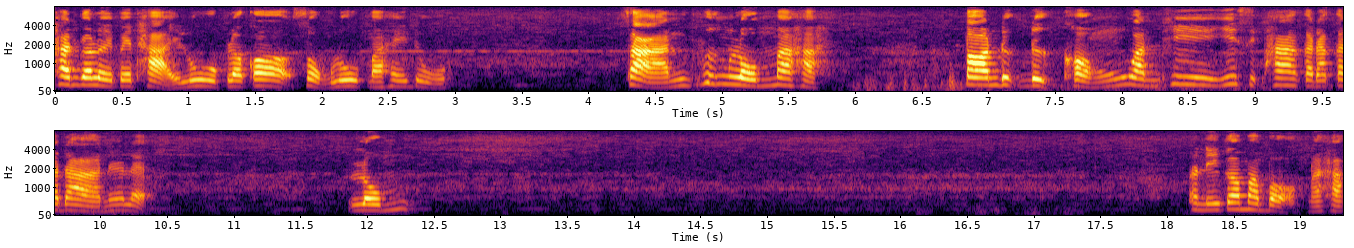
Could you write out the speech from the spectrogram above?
ท่านก็เลยไปถ่ายรูปแล้วก็ส่งรูปมาให้ดูสารเพิ่งล้มอะค่ะ ตอนดึกๆของวันที่25กรกฎาเนี่ยแหละ ล้ม อันนี้ก็มาบอกนะคะ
